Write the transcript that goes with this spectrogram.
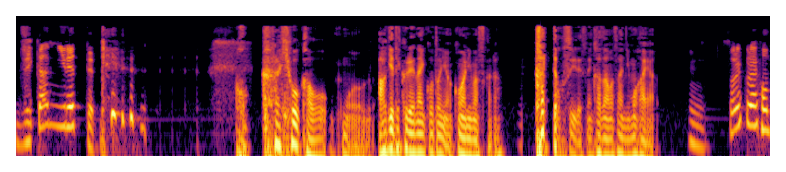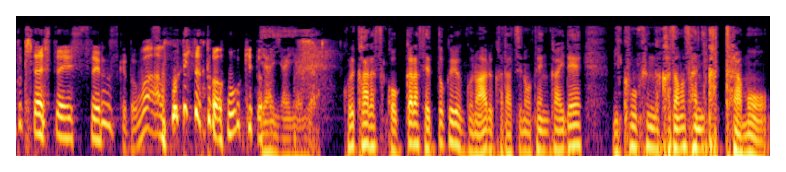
時間に入れってっていう。こっかから評価をもう上げてくれないことには困りますから。勝ってほしいですね、風間さんにもはや。うん。それくらいほんと期待してしてるんですけど、まあ無理だとは思うけど。いやいやいやいや。これから、こっから説得力のある形の展開で、三雲くんが風間さんに勝ったらもう、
